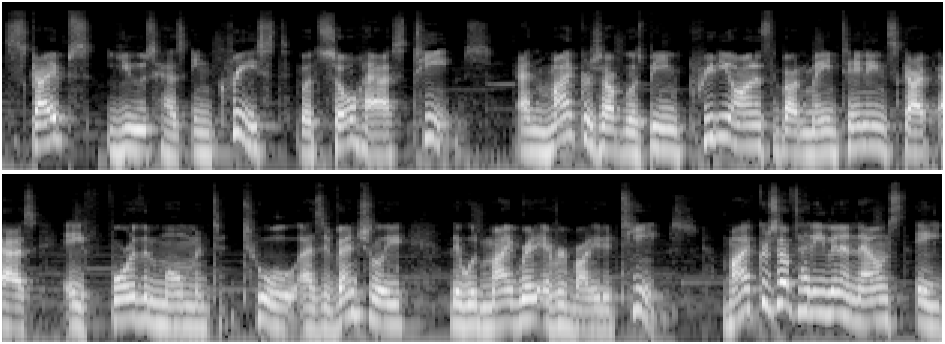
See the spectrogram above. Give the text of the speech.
Skype's use has increased, but so has Teams. And Microsoft was being pretty honest about maintaining Skype as a for the moment tool, as eventually they would migrate everybody to Teams. Microsoft had even announced a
